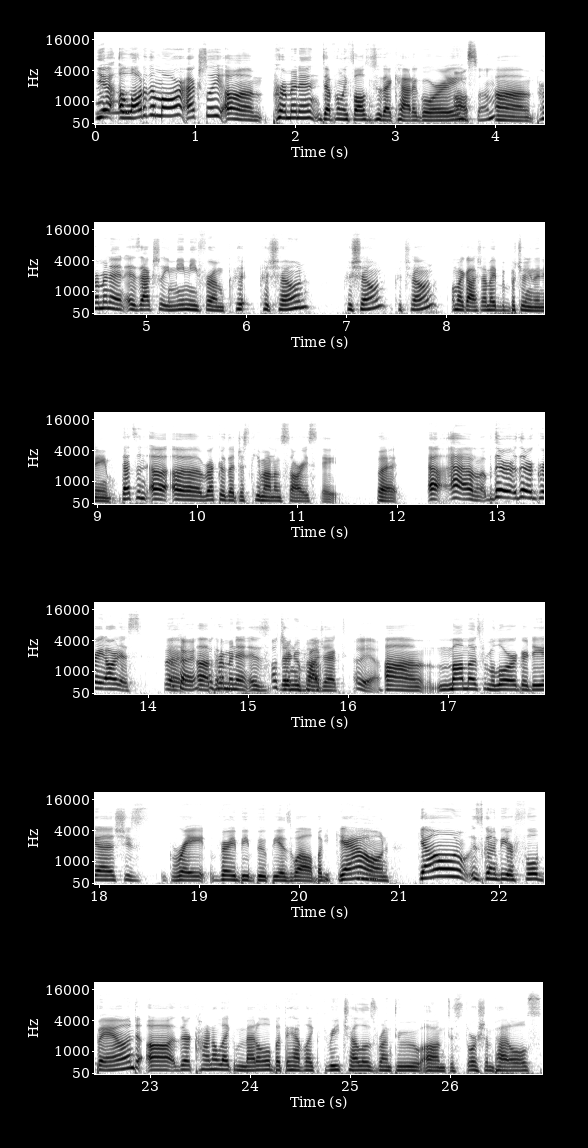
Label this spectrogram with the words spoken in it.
Yeah, a lot of them are actually. Um, Permanent definitely falls into that category. Awesome. Um, Permanent is actually Mimi from C- Cachone. Cachone? Cachone? Oh my gosh, I might be butchering the name. That's an, uh, a record that just came out on Sorry State. But uh, I don't know. They're they're a great artist. But Okay, uh, okay. Permanent is I'll their new them out. project. Oh, yeah. Um, Mama's from Laura Gardia. She's great, very beat boopy as well. But Gown, Gown is going to be your full band. Uh, they're kind of like metal, but they have like three cellos run through um, distortion pedals.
